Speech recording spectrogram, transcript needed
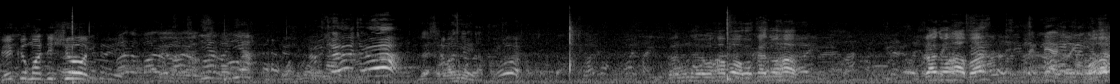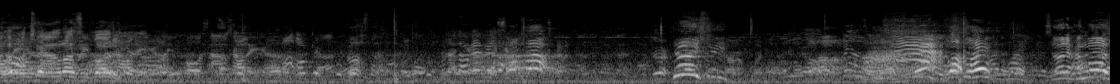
فيكم ما تدشون. كان وهاب كان وهاب. ها وهاب شيء على راسك فارق سوري حمود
